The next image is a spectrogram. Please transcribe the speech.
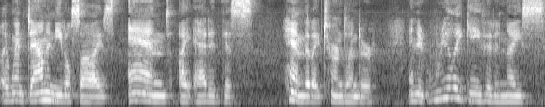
I went down a needle size and I added this hem that I turned under and it really gave it a nice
